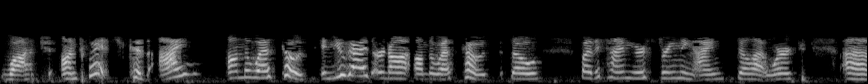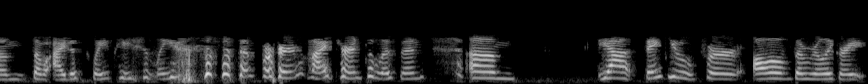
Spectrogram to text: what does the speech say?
watch on Twitch because I'm on the West Coast and you guys are not on the West Coast. So by the time you're streaming, I'm still at work. Um, so I just wait patiently for my turn to listen. Um, yeah, thank you for all of the really great,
